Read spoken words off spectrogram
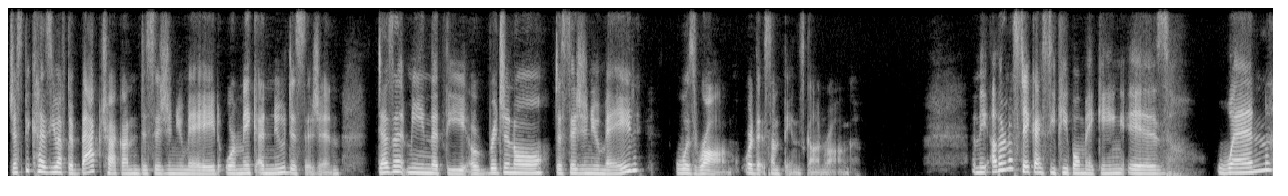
Just because you have to backtrack on a decision you made or make a new decision doesn't mean that the original decision you made was wrong or that something's gone wrong. And the other mistake I see people making is when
